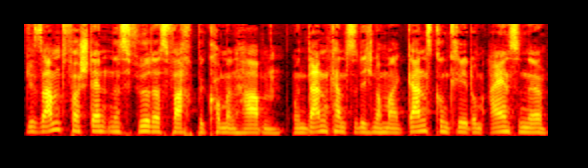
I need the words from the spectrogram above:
Gesamtverständnis für das Fach bekommen haben. Und dann kannst du dich nochmal ganz konkret um einzelne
